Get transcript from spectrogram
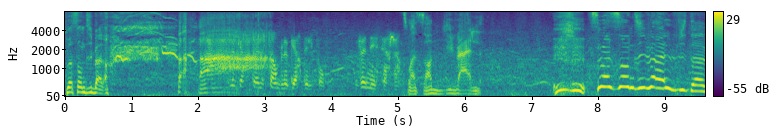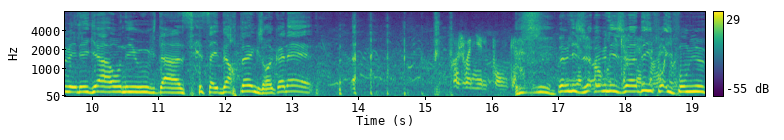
70 balles. le cartel semble garder le pont. Venez, sergent. 70 balles. 70 balles, putain, mais les gars, on est où, putain? C'est Cyberpunk, je reconnais. Rejoignez le pont, gars. même les jeux, même les jeux indés, ils font, ils font mieux,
